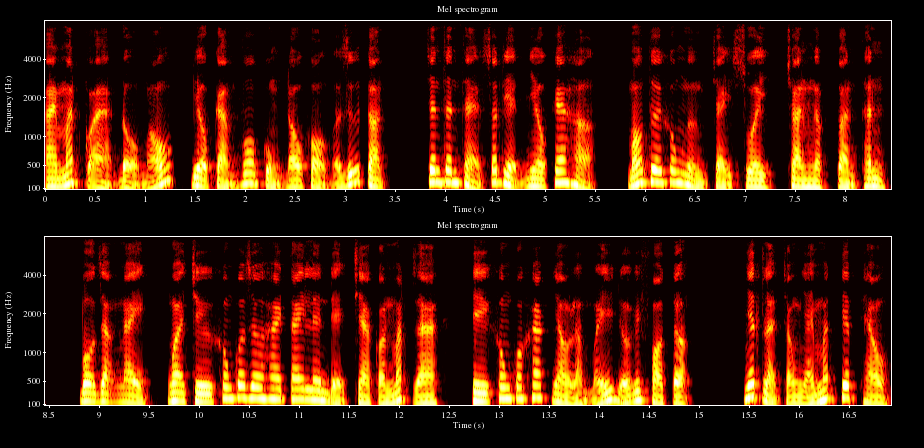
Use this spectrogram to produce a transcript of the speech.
Hai mắt của ả đổ máu, biểu cảm vô cùng đau khổ và dữ tợn. Trên thân thể xuất hiện nhiều khe hở, máu tươi không ngừng chảy xuôi, tràn ngập toàn thân. Bộ dạng này, ngoại trừ không có giơ hai tay lên để che con mắt ra, thì không có khác nhau là mấy đối với pho tượng. Nhất là trong nháy mắt tiếp theo,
